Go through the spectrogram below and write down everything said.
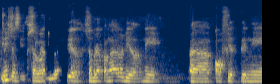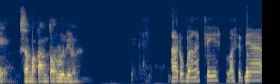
Ini Gitu se- sih. seberapa- Deal, seberapa ngaruh deal nih eh, COVID ini sama kantor lu deal? Ngaruh banget sih. Maksudnya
